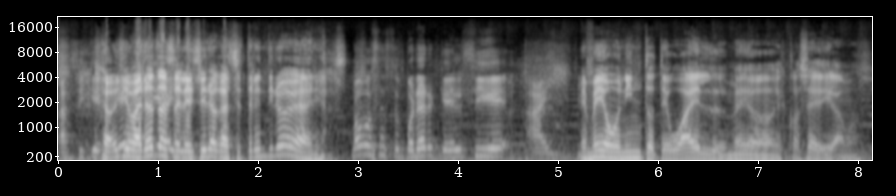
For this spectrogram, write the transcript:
Así que. La última nota ahí. se le hicieron hace 39 años. Vamos a suponer que él sigue ahí. Es medio un Into the Wild, medio escocés, digamos.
